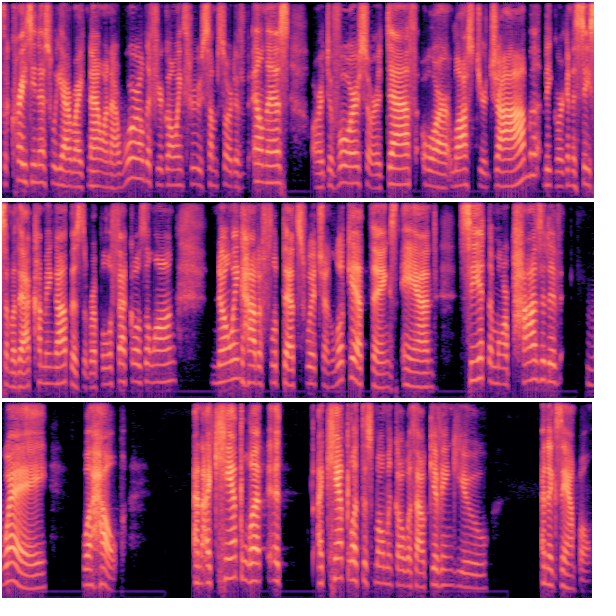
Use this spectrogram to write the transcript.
the craziness we are right now in our world, if you're going through some sort of illness or a divorce or a death or lost your job, we're going to see some of that coming up as the ripple effect goes along. Knowing how to flip that switch and look at things and see it the more positive way will help and I can't let it I can't let this moment go without giving you an example.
